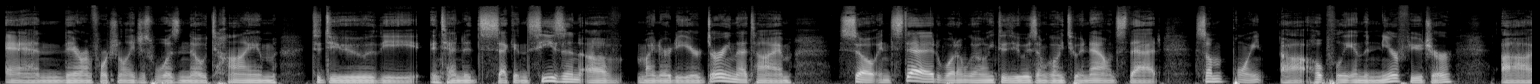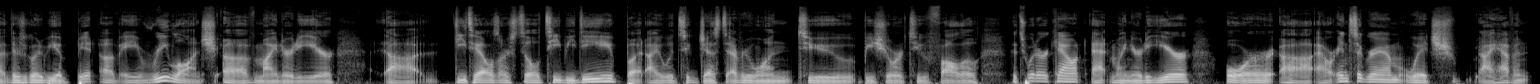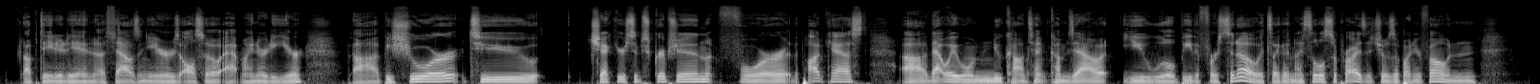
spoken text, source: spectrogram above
and there unfortunately just was no time to do the intended second season of my nerdy year during that time. So instead what i'm going to do is i'm going to announce that some point uh, hopefully in the near future uh, there's going to be a bit of a relaunch of my nerdy year. Uh, details are still TBD, but I would suggest everyone to be sure to follow the Twitter account at My Nerdy Year or uh, our Instagram, which I haven't updated in a thousand years, also at my nerdy year. Uh, be sure to check your subscription for the podcast. Uh, that way, when new content comes out, you will be the first to know. It's like a nice little surprise that shows up on your phone. And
